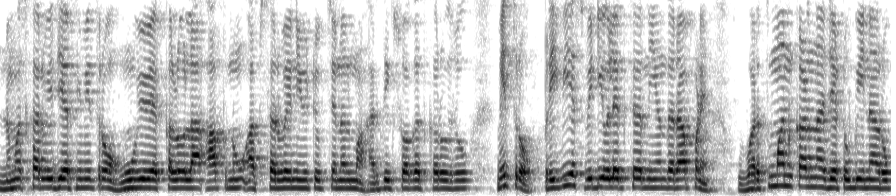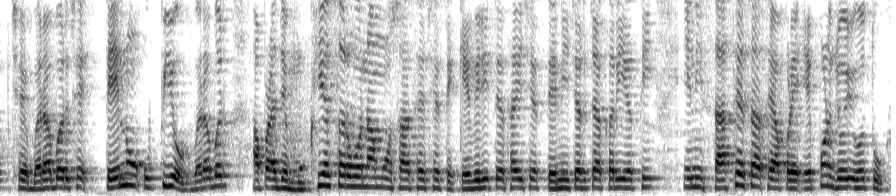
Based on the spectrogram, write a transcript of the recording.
નમસ્કાર વિદ્યાર્થી મિત્રો, હું વિવેક કલોલા આપનું આપ સર્વેની યુટ્યુબ ચેનલમાં હાર્દિક સ્વાગત કરું છું. મિત્રો, પ્રીવિયસ વીડિયો લેક્ચરની અંદર આપણે વર્તમાન કાળના જે ટુબીના રૂપ છે, બરાબર છે? તેનો ઉપયોગ, બરાબર? આપણા જે મુખ્ય સર્વનામો સાથે છે, તે કેવી રીતે થાય છે, તેની ચર્ચા કરી હતી. એની સાથે સાથે આપણે એ પણ જોયું હતું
